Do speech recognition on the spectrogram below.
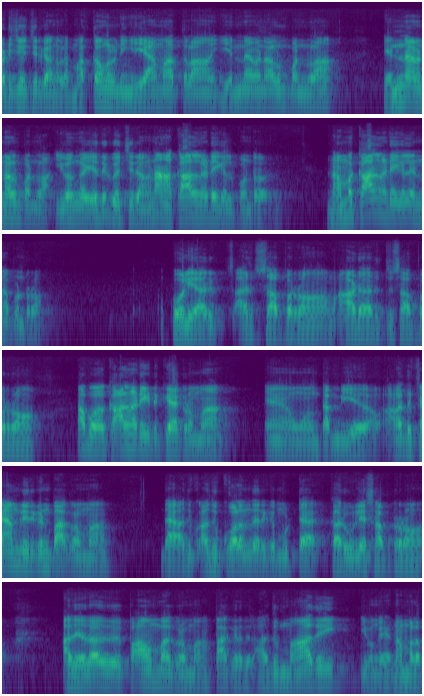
படித்து வச்சுருக்காங்களே மற்றவங்கள நீங்கள் ஏமாற்றலாம் என்ன வேணாலும் பண்ணலாம் என்ன வேணாலும் பண்ணலாம். இவங்க எதுக்கு வச்சுருக்காங்கன்னா கால்நடைகள் போன்றவர்கள். நம்ம கால்நடைகள் என்ன பண்ணுறோம் கோழி அறு அறுத்து சாப்பிட்றோம் ஆடு அறுத்து சாப்பிட்றோம். அப்போ கால்நடைகிட்ட கேட்குறோமா? என் உன் தம்பி அது ஃபேமிலி இருக்குன்னு பார்க்குறோமா? இந்த அதுக்கு அது குழந்த இருக்குது முட்டை கருவிலே சாப்பிட்றோம். அது ஏதாவது பாவம் பார்க்குறோமா? பார்க்குறதில்ல. அது மாதிரி இவங்க நம்மளை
